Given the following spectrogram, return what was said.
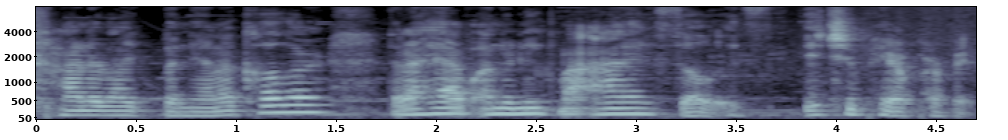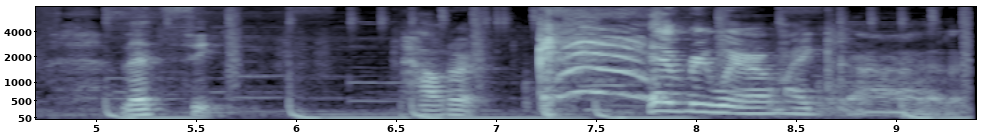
kind of like banana color that I have underneath my eye. So it's it should pair perfect. Let's see. Powder everywhere. Oh my god.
